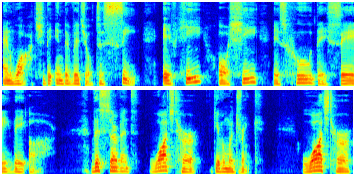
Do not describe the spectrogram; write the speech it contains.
and watch the individual to see if he or she is who they say they are. This servant watched her give him a drink, watched her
